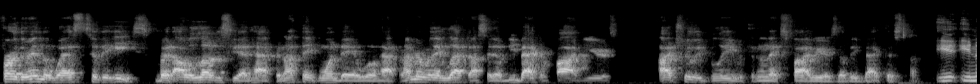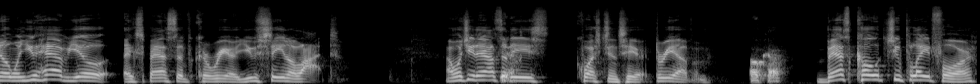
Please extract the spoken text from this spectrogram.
further in the West to the East. But I would love to see that happen. I think one day it will happen. I remember when they left, I said, it'll be back in five years. I truly believe within the next five years they'll be back this time. You, you know, when you have your expansive career, you've seen a lot. I want you to answer yeah. these questions here, three of them. Okay. Best coach you played for,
